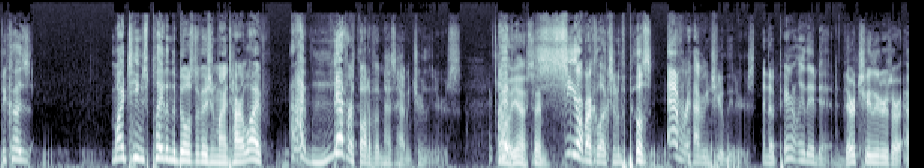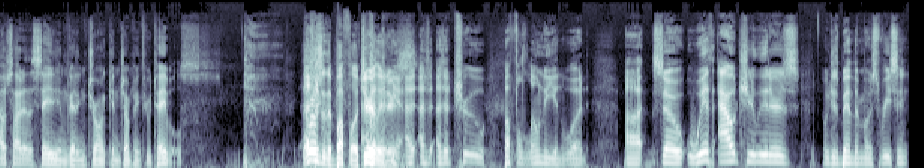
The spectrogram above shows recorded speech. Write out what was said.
because my team's played in the Bills division my entire life and I've never thought of them as having cheerleaders. I Oh, yeah, same. Zero recollection of the Bills ever having cheerleaders and apparently they did. Their cheerleaders are outside of the stadium getting drunk and jumping through tables. Those are the Buffalo cheerleaders. Yeah, as, as a true Buffalonian would. Uh, so without cheerleaders, which has been the most recent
